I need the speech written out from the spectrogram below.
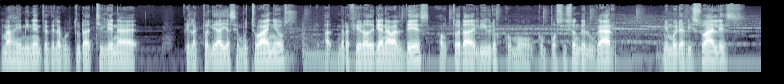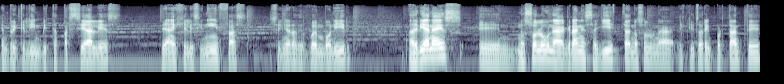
más eminentes de la cultura chilena en la actualidad y hace muchos años. Me refiero a Adriana Valdés, autora de libros como Composición del lugar, Memorias visuales, Enrique Lin, Vistas parciales, de Ángeles y Ninfas, Señoras de Buen Bonir. Adriana es eh, no solo una gran ensayista, no solo una escritora importante,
